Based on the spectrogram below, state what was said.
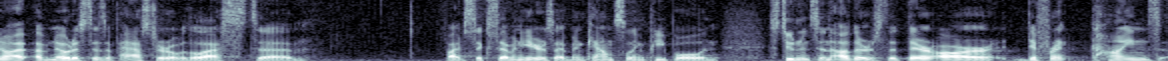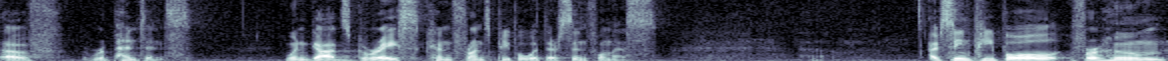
know, I've noticed as a pastor over the last uh, five, six, seven years, I've been counseling people and students and others that there are different kinds of repentance when God's grace confronts people with their sinfulness. I've seen people for whom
